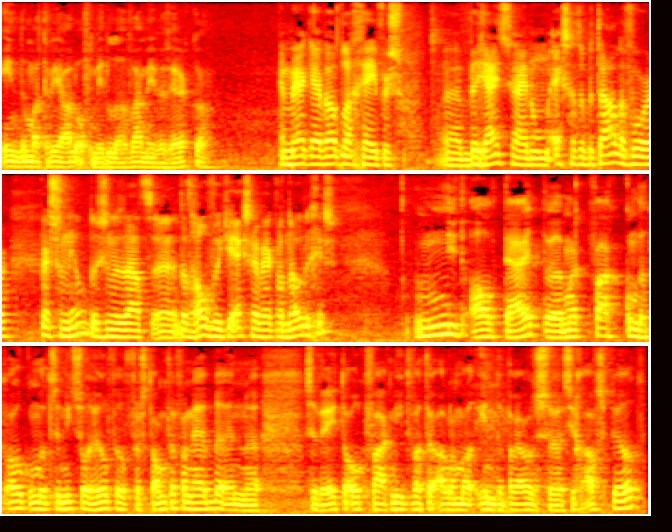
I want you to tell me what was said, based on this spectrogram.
in de materialen of middelen waarmee we werken. En merk jij wel dat opdrachtgevers uh, bereid zijn om extra te betalen voor personeel? Dus inderdaad uh, dat half uurtje extra werk wat nodig is? Niet altijd, uh, maar vaak komt dat ook omdat ze niet zo heel veel verstand ervan hebben. En ze weten ook vaak niet wat er allemaal in de branche zich afspeelt.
